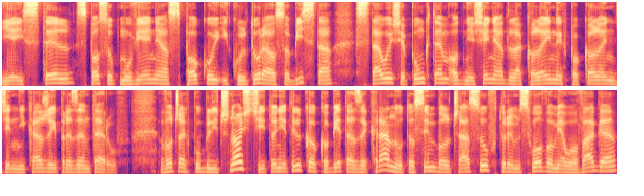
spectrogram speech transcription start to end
Jej styl, sposób mówienia, spokój i kultura osobista stały się punktem odniesienia dla kolejnych pokoleń dziennikarzy i prezenterów. W oczach publiczności to nie tylko kobieta z ekranu, to symbol czasu, w którym słowo miało wagę,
